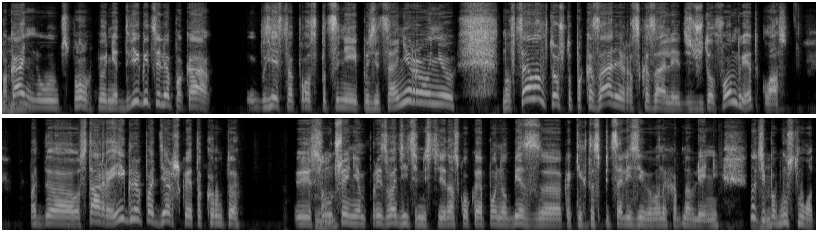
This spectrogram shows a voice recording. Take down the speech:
Пока mm-hmm. у Scorpio нет двигателя, пока есть вопрос по цене и позиционированию, но в целом то, что показали, рассказали Digital Foundry, это классно. Под, э, старые игры поддержка, это круто. И с ну. улучшением производительности, насколько я понял, без э, каких-то специализированных обновлений. Ну, mm-hmm. типа Boost мод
